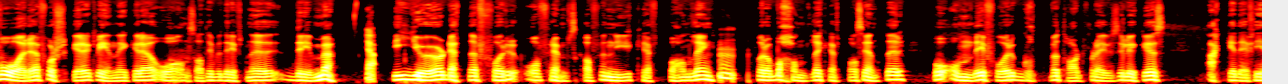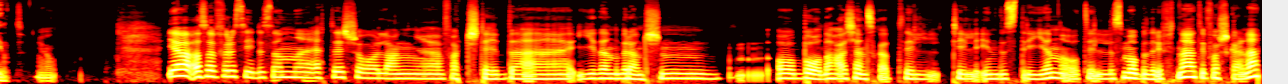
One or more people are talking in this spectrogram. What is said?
våre forskere, klinikere og ansatte i bedriftene driver med. Ja. De gjør dette for å fremskaffe ny kreftbehandling, Mm. for å behandle kreftpasienter. Og om de får godt betalt for det hvis de lykkes, er ikke det fint? Ja, altså for å si det sånn, etter så lang eh, fartstid eh, i denne bransjen, og både ha kjennskap til, til industrien og til småbedriftene, til forskerne,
